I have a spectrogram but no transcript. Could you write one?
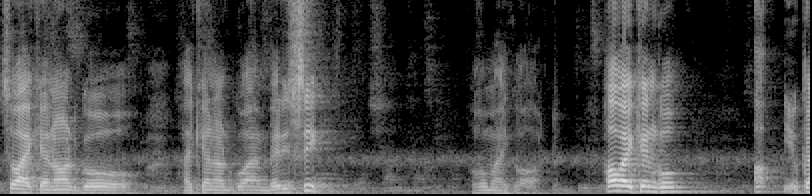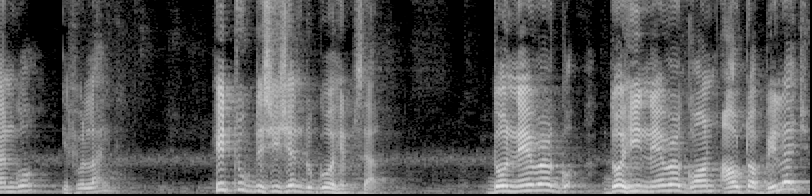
so I cannot go. I cannot go, I am very sick. Oh my God. How I can go? Oh, you can go, if you like. He took decision to go himself. Though, never go, though he never gone out of village,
